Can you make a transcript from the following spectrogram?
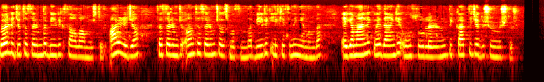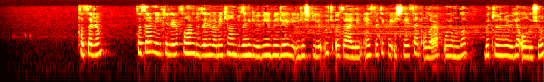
Böylece tasarımda birlik sağlanmıştır. Ayrıca tasarımcı ön tasarım çalışmasında birlik ilkesinin yanında egemenlik ve denge unsurlarını dikkatlice düşünmüştür. Tasarım Tasarım ilkeleri form düzeni ve mekan düzeni gibi birbirleriyle ilişkili üç özelliğin estetik ve işlevsel olarak uyumlu bütünlüğüyle oluşur.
